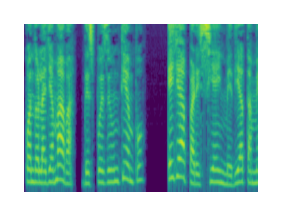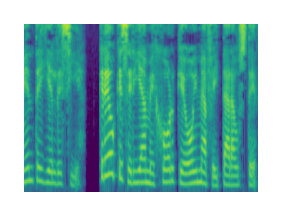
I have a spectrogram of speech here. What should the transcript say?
Cuando la llamaba, después de un tiempo, ella aparecía inmediatamente y él decía, creo que sería mejor que hoy me afeitara usted.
